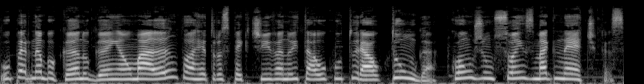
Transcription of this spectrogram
o pernambucano ganha uma ampla retrospectiva no Itaú Cultural Tunga, Conjunções Magnéticas,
